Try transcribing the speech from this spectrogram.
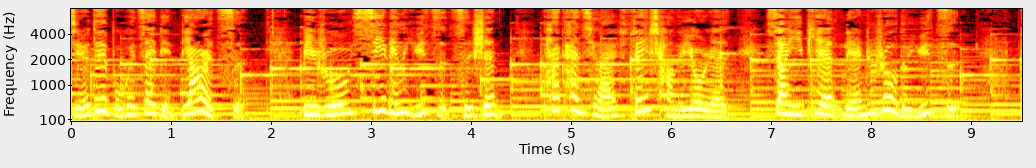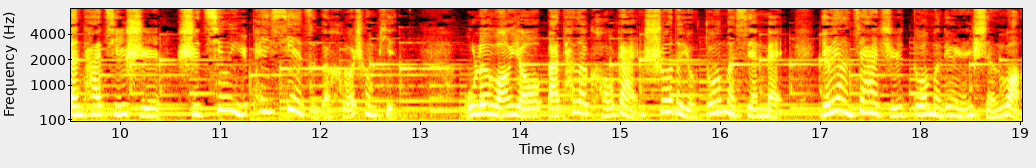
绝对不会再点第二次。比如西陵鱼子刺身，它看起来非常的诱人，像一片连着肉的鱼子，但它其实是青鱼配蟹子的合成品。无论网友把它的口感说的有多么鲜美，营养价值多么令人神往，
